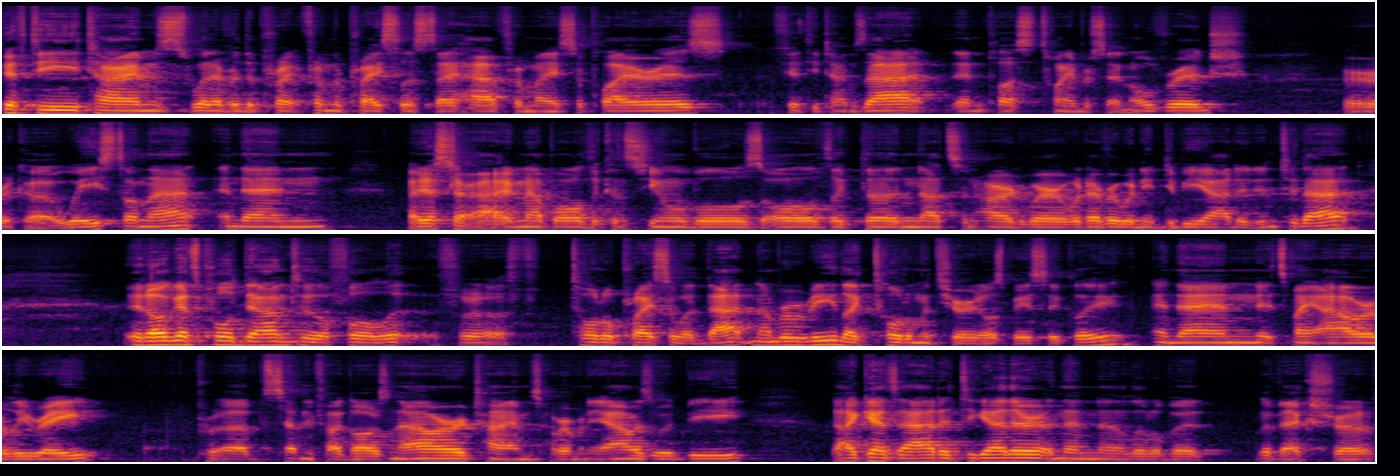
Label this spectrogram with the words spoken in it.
50 times whatever the price from the price list I have from my supplier is 50 times that, then plus 20% overage or waste on that, and then I just start adding up all the consumables, all of like the nuts and hardware, whatever would need to be added into that. It all gets pulled down to the full for total price of what that number would be, like total materials basically, and then it's my hourly rate, uh, seventy five dollars an hour times however many hours it would be. That gets added together, and then a little bit of extra.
